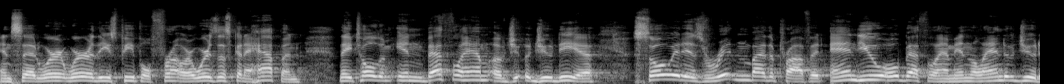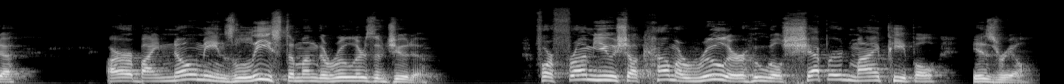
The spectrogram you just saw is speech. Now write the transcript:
and said, where, where are these people from, or where's this going to happen? They told him, In Bethlehem of Ju- Judea, so it is written by the prophet, and you, O Bethlehem, in the land of Judah, are by no means least among the rulers of Judah. For from you shall come a ruler who will shepherd my people Israel.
